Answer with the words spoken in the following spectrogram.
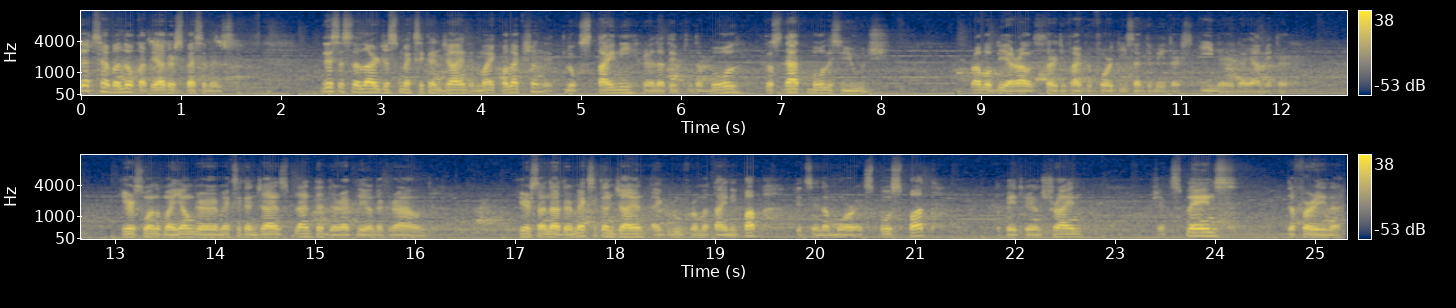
Let's have a look at the other specimens. This is the largest Mexican giant in my collection. It looks tiny relative to the bowl because that bowl is huge. Probably around 35 to 40 centimeters inner diameter. Here's one of my younger Mexican giants planted directly on the ground. Here's another Mexican giant I grew from a tiny pup. It's in a more exposed spot, the Patreon shrine, which explains the farina.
